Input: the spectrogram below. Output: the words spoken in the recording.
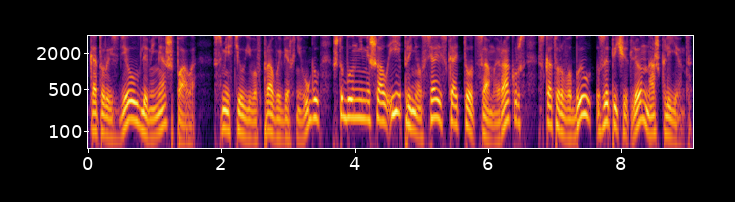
который сделал для меня шпала — сместил его в правый верхний угол, чтобы он не мешал, и принялся искать тот самый ракурс, с которого был запечатлен наш клиент.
